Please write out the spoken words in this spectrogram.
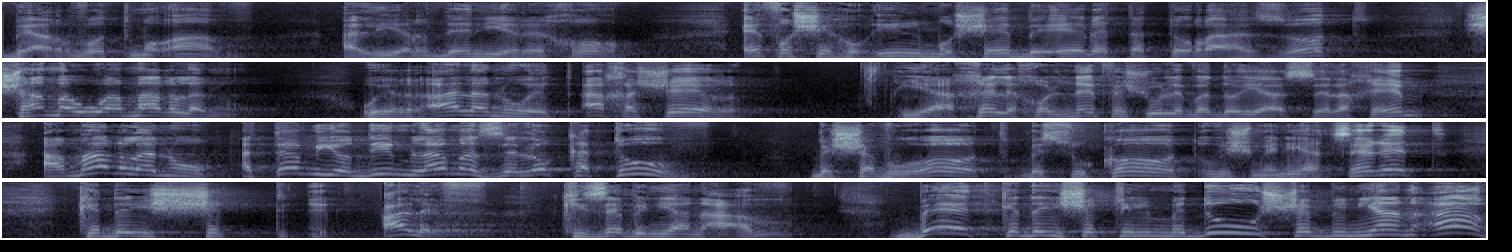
בערבות מואב, על ירדן ירחו, איפה שהואיל משה באר את התורה הזאת, שמה הוא אמר לנו. הוא הראה לנו את אח אשר יאכל לכל נפש הוא לבדו יעשה לכם. אמר לנו, אתם יודעים למה זה לא כתוב בשבועות, בסוכות ובשמיני עצרת? כדי ש... א', כי זה בניין אב, ב', כדי שתלמדו שבניין אב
